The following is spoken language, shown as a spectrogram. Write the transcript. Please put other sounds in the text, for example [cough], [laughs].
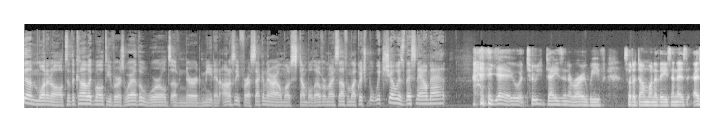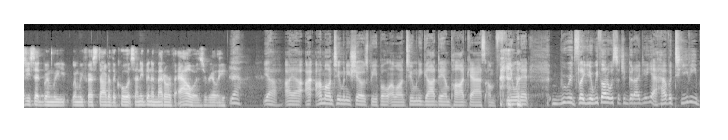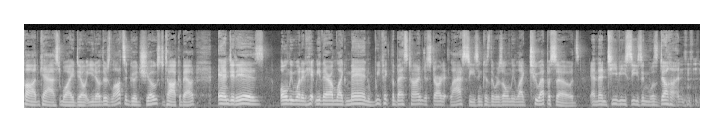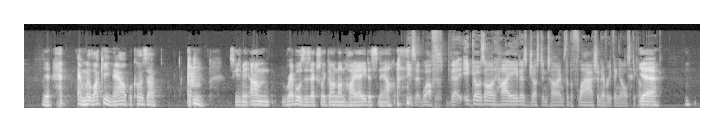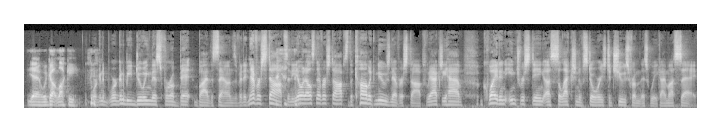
Welcome, one and all, to the comic multiverse where the worlds of nerd meet. And honestly, for a second there, I almost stumbled over myself. I'm like, which which show is this now, Matt? [laughs] yeah, two days in a row we've sort of done one of these, and as as you said when we when we first started the call, it's only been a matter of hours, really. Yeah, yeah. I, uh, I I'm on too many shows, people. I'm on too many goddamn podcasts. I'm feeling it. [laughs] It's like you know we thought it was such a good idea. Yeah, have a TV podcast. Why don't you know? There's lots of good shows to talk about, and it is only when it hit me there, I'm like, man, we picked the best time to start it last season because there was only like two episodes, and then TV season was done. [laughs] yeah, and we're lucky now because uh, [clears throat] excuse me, um, Rebels is actually gone on hiatus now. [laughs] is it? Well, it goes on hiatus just in time for the Flash and everything else to come. Yeah. Back. Yeah, we got lucky. [laughs] we're gonna we're gonna be doing this for a bit by the sounds of it. It never stops, and you know what else never stops? The comic news never stops. We actually have quite an interesting uh, selection of stories to choose from this week, I must say.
